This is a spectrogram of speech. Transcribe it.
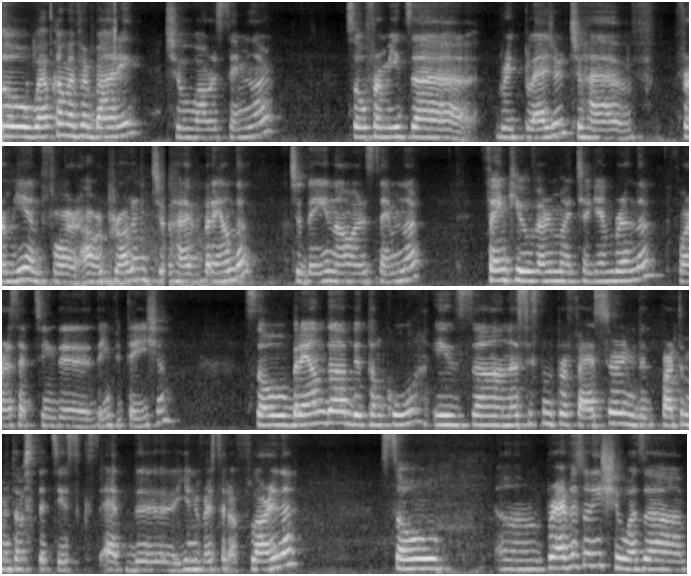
So welcome everybody to our seminar. So for me, it's a great pleasure to have, for me and for our program, to have Brenda today in our seminar. Thank you very much again, Brenda, for accepting the, the invitation. So Brenda Betancourt is an assistant professor in the Department of Statistics at the University of Florida. So um, previously, she was a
